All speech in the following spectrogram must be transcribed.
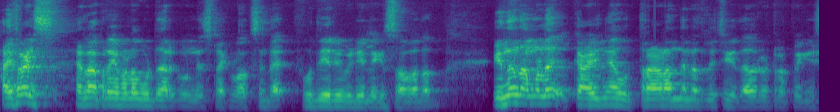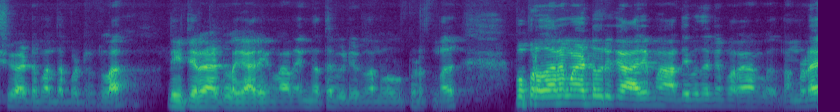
ഹൈ ഫ്രണ്ട്സ് എല്ലാ പ്രിയമുള്ള കൂട്ടുകാർക്കും ടെക് ബോക്സിന്റെ പുതിയൊരു വീഡിയോയിലേക്ക് സ്വാഗതം. ഇന്ന് നമ്മൾ കഴിഞ്ഞ ഉത്രാടം ദിനത്തിൽ ചെയ്ത ഒരു ട്രിപ്പിംഗ് ഇഷ്യൂ ആയിട്ട് ബന്ധപ്പെട്ടിട്ടുള്ള ഡീറ്റെയിൽ ആയിട്ടുള്ള കാര്യങ്ങളാണ് ഇന്നത്തെ വീഡിയോയിൽ നമ്മൾ ഉൾപ്പെടുത്തുന്നത്. അപ്പോൾ പ്രധാനമായിട്ടും ഒരു കാര്യം ആദ്യമേ തന്നെ പറയാനുള്ളത്. നമ്മുടെ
